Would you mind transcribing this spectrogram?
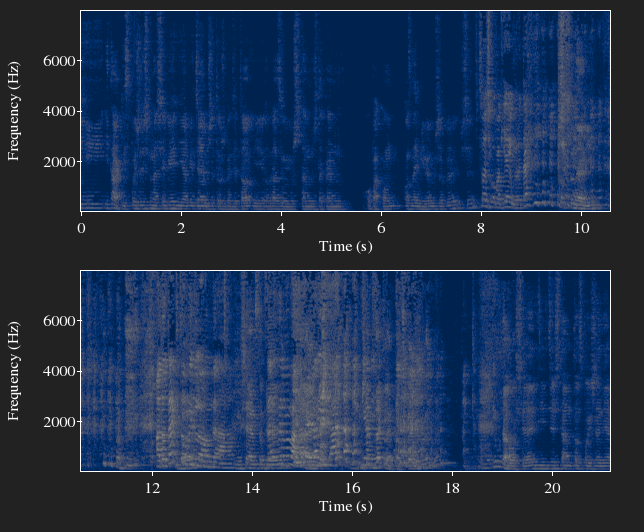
i, i tak, i spojrzeliśmy na siebie i ja wiedziałem, że to już będzie to i od razu już tam, że tak powiem, chłopakom oznajmiłem, żeby się Słuchajcie chłopaki, ja ją biorę, tak? podsunęli. A to tak to No. wygląda. Musiałem sobie... Zarezerwowana, Tak, tak? musiałem zaklepać. Tak? I udało się i gdzieś tam to spojrzenie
